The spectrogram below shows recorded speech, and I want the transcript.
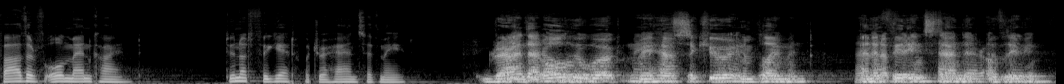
Father of all mankind, do not forget what your hands have made. Grant that all who work may have secure employment and a fitting standard of living.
